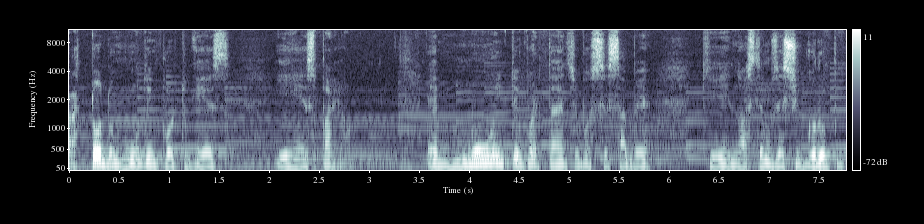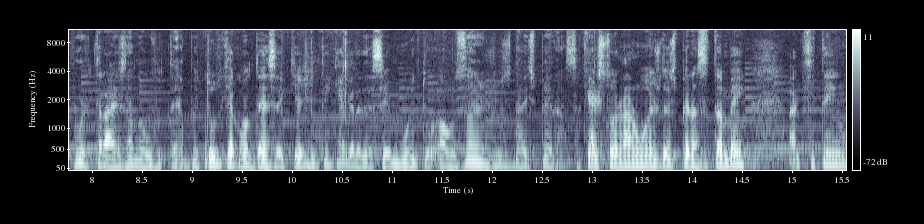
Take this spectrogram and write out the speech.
para todo mundo em português e em espanhol. É muito importante você saber que nós temos este grupo por trás da Novo Tempo. E tudo que acontece aqui a gente tem que agradecer muito aos anjos da esperança. Quer se tornar um anjo da esperança também? Aqui tem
